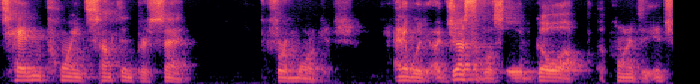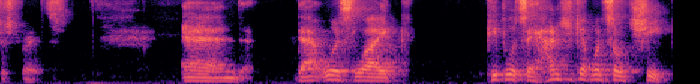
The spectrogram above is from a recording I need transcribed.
10 point something percent for a mortgage. And it would adjustable, so it would go up according to interest rates. And that was like people would say, How did you get one so cheap?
